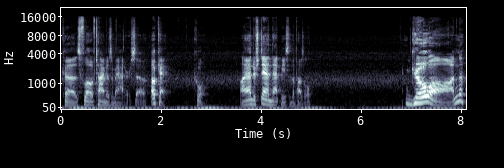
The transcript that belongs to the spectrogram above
because flow of time doesn't matter. So okay, cool. I understand that piece of the puzzle. Go on.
